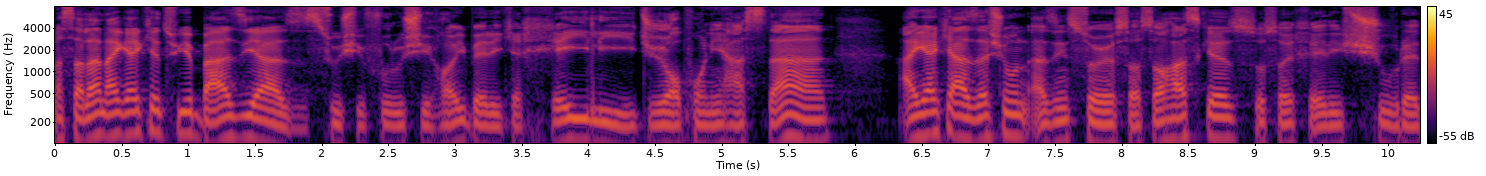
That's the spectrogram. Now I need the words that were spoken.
مثلا اگر که توی بعضی از سوشی فروشی هایی بری که خیلی ژاپنی هستن اگر که ازشون از این soya sauce ها هست که سس های خیلی شور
